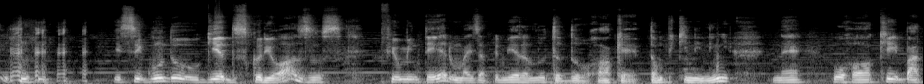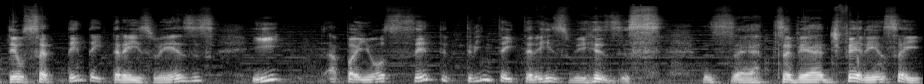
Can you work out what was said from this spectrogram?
e segundo o Guia dos Curiosos, filme inteiro, mas a primeira luta do Rock é tão pequenininha, né? O Rock bateu 73 vezes e apanhou 133 vezes. Certo, você vê a diferença aí.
